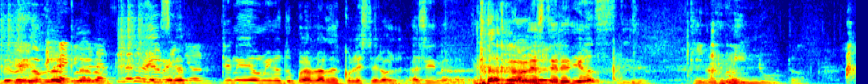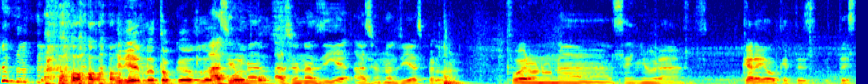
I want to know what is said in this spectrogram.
Te vengo a hablar claro. Un minuto-. Tiene un minuto para hablar del colesterol, así, ¿no? colesterol Dios, dice. Tiene un minuto. Irían a tocar las Hace, una- hace unos días, hace unos días, perdón, fueron una señora, creo que tes- tes-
